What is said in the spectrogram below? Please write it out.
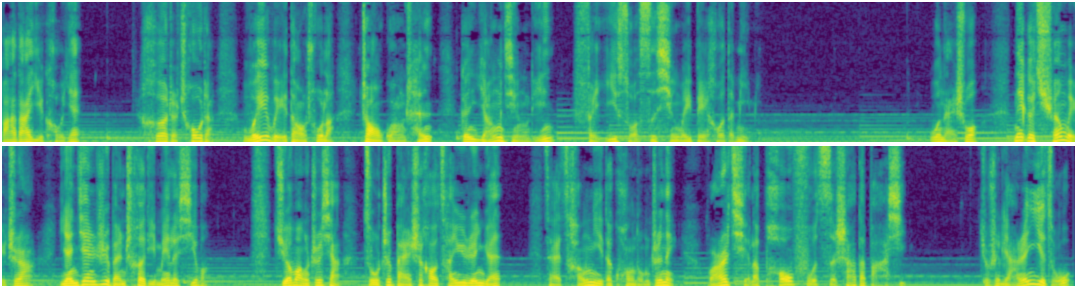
吧嗒一口烟。喝着抽着，娓娓道出了赵广臣跟杨景林匪夷所思行为背后的秘密。吴乃说，那个全尾之二眼见日本彻底没了希望，绝望之下，组织百十号残余人员在藏匿的矿洞之内玩起了剖腹自杀的把戏，就是俩人一组，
